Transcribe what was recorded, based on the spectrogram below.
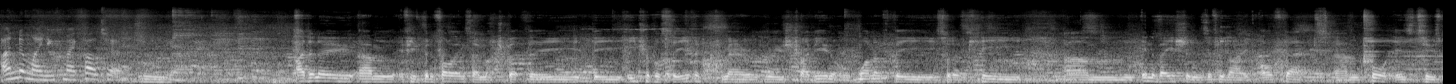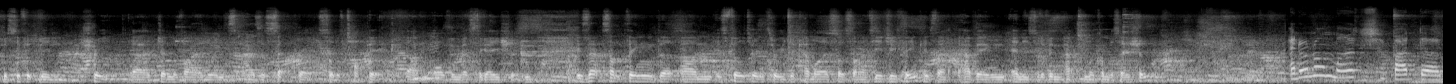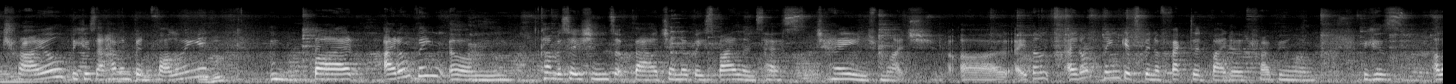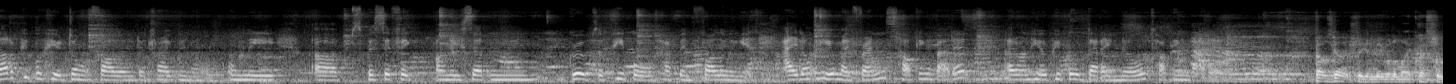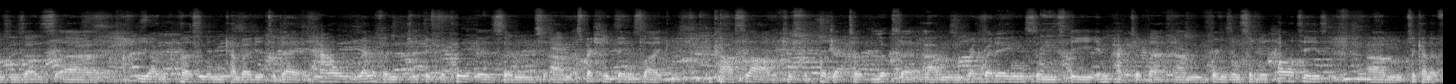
undermining my culture. I don't know um, if you've been following so much, but the the ECCC, the Khmer Rouge Tribunal, one of the sort of key um, innovations, if you like, of that um, court is to specifically treat uh, gender violence as a separate sort of topic um, of investigation. Is that something that um, is filtering through to Khmer society? Do you think is that having any sort of impact on the conversation? I don't know much about the trial because I haven't been following it. But I don't think um, conversations about gender-based violence has changed much. Uh, I don't. I don't think it's been affected by the tribunal because a lot of people here don't follow the tribunal. Only uh, specific, only certain groups of people have been following it. I don't hear my friends talking about it. I don't hear people that I know talking about it. That was actually going to be one of my questions. Is as uh, a young person in Cambodia today, how relevant do you think the court is, and um, especially things like Phka Sla, which is the project that looks at um, red weddings and the impact of that, um, brings in civil parties um, to kind of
